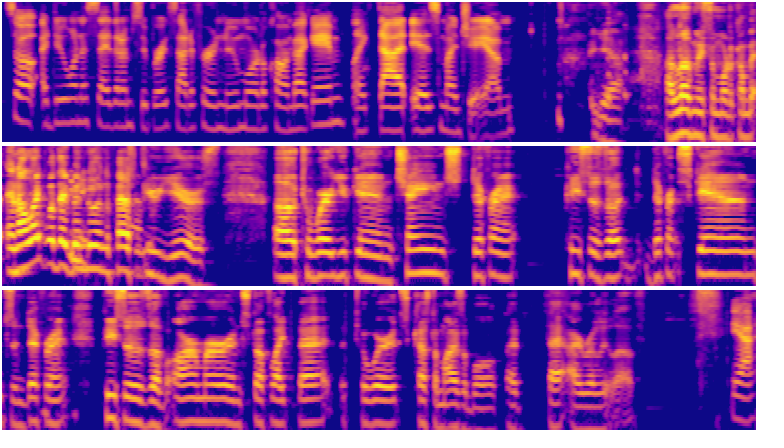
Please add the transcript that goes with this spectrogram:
So I do want to say that I'm super excited for a new Mortal Kombat game. Like that is my jam. yeah, I love me some Mortal Kombat, and I like what they've been doing the past few years, uh, to where you can change different pieces of different skins and different mm-hmm. pieces of armor and stuff like that to where it's customizable. That that I really love. Yeah,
